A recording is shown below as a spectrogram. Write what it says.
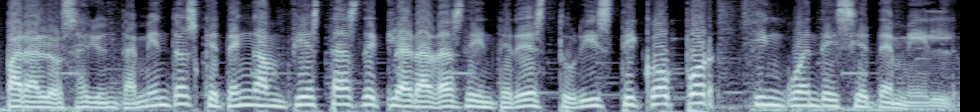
para los ayuntamientos que tengan fiestas declaradas de interés turístico por 57.000.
